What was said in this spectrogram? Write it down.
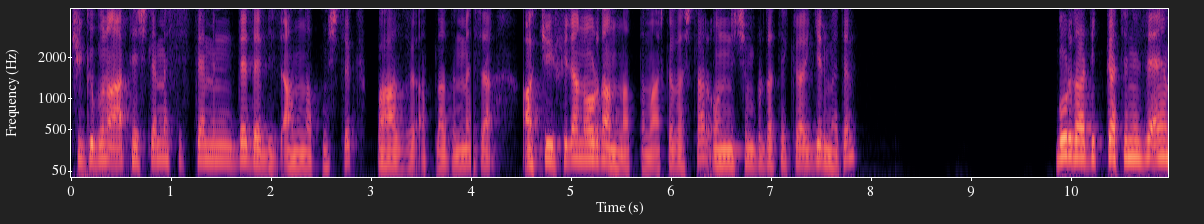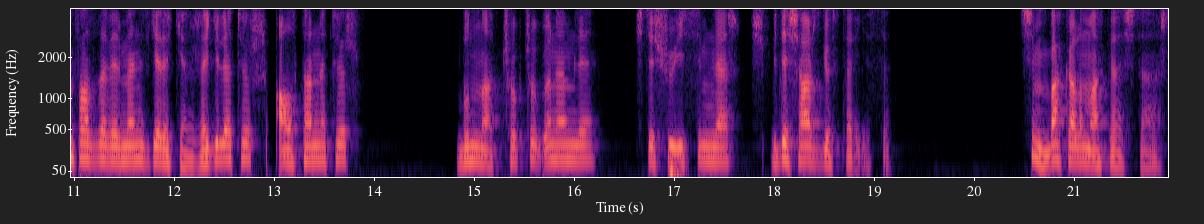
Çünkü bunu ateşleme sisteminde de biz anlatmıştık. Bazı atladım. Mesela aküyü falan orada anlattım arkadaşlar. Onun için burada tekrar girmedim. Burada dikkatinizi en fazla vermeniz gereken regülatör, alternatör. Bunlar çok çok önemli. İşte şu isimler, bir de şarj göstergesi. Şimdi bakalım arkadaşlar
